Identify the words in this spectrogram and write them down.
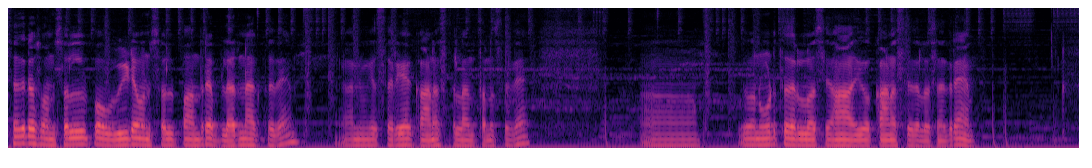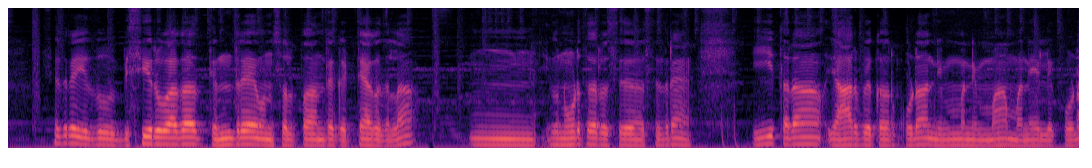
ಸ್ನೇಹಿತರೆ, ಒಂದು ಸ್ವಲ್ಪ ವೀಡಿಯೋ ಒಂದು ಸ್ವಲ್ಪ ಅಂದರೆ ಬ್ಲರ್ನ್ ಆಗ್ತದೆ. ನಿಮಗೆ ಸರಿಯಾಗಿ ಕಾಣಿಸ್ತಿಲ್ಲ ಅಂತ ಅನಿಸ್ತದೆ ಇವಾಗ ನೋಡ್ತಾ ಇದ್ರಲ್ವ ಹಾಂ ಇವಾಗ ಕಾಣಿಸ್ತಿದಲ್ವ ಸ್ನೇಹಿತರೆ? ಸ್ನೇಹಿತರೆ ಇದು ಬಿಸಿ ಇರುವಾಗ ತಿಂದರೆ ಒಂದು ಸ್ವಲ್ಪ ಅಂದರೆ ಗಟ್ಟಿ ಆಗೋದಿಲ್ಲ. ಇವು ನೋಡ್ತಾ ಇರೋ ಸ್ನೇಹಿತರೆ ಈ ಥರ ಯಾರು ಬೇಕಾದ್ರೂ ಕೂಡ ನಿಮ್ಮ ನಿಮ್ಮ ಮನೆಯಲ್ಲಿ ಕೂಡ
